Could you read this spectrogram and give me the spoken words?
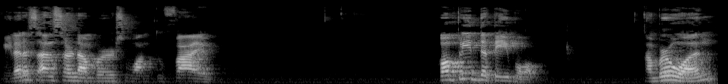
okay, let us answer numbers 1 to 5. Complete the table. Number 1,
